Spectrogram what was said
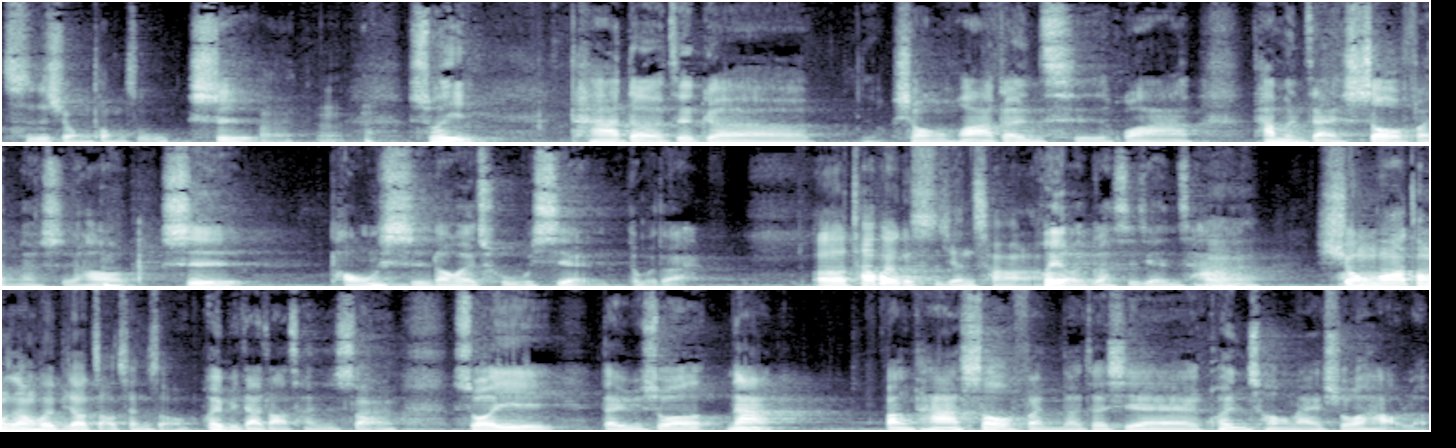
雌雄同株。是。嗯。所以它的这个雄花跟雌花，它们在授粉的时候是。同时都会出现，对不对？呃，它会有个时间差了，会有一个时间差。嗯，雄花通常会比较早成熟，哦、会比较早成熟，所以等于说那。帮它授粉的这些昆虫来说好了，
